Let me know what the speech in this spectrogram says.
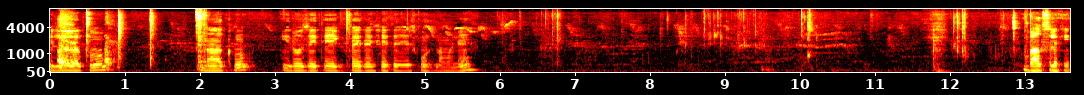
పిల్లలకు నాకు ఈరోజు అయితే ఎగ్ ఫ్రైడ్ రైస్ అయితే చేసుకుంటున్నామండి. బాక్సులకి.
